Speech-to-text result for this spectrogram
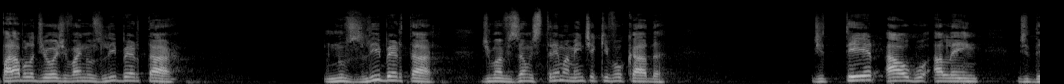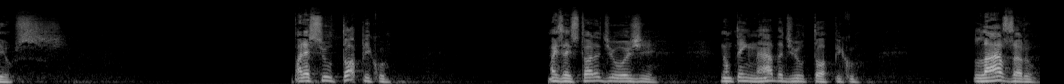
A parábola de hoje vai nos libertar, nos libertar de uma visão extremamente equivocada de ter algo além de Deus. Parece utópico, mas a história de hoje não tem nada de utópico. Lázaro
